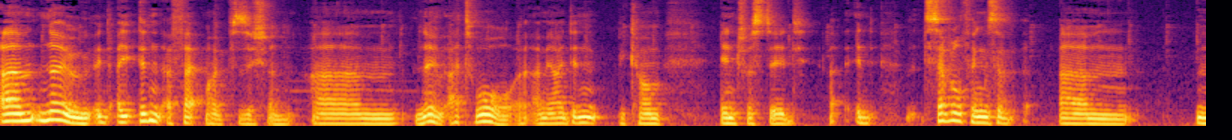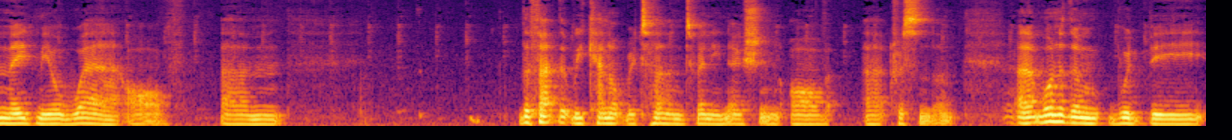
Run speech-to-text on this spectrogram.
Um, no, it, it didn't affect my position. Um, no, at all. I mean, I didn't become interested. uh, It, several things have um, made me aware of um, the fact that we cannot return to any notion of uh, Christendom. Uh, one of them would be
